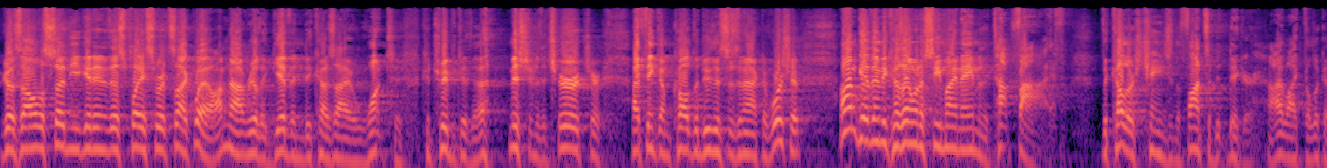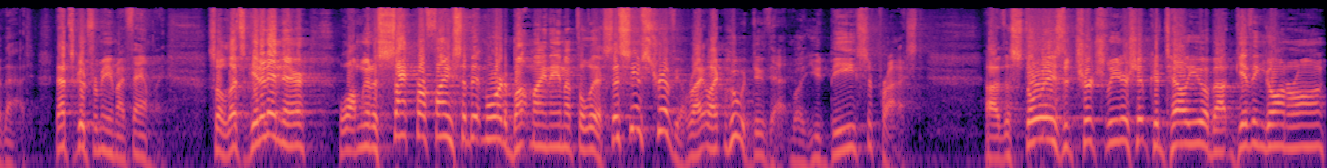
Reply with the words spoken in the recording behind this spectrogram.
Because all of a sudden you get into this place where it's like, well, I'm not really giving because I want to contribute to the mission of the church or I think I'm called to do this as an act of worship. I'm giving because I want to see my name in the top five. The color's changed and the font's a bit bigger. I like the look of that. That's good for me and my family. So let's get it in there. Well, I'm going to sacrifice a bit more to bump my name up the list. This seems trivial, right? Like, who would do that? Well, you'd be surprised. Uh, the stories that church leadership could tell you about giving gone wrong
